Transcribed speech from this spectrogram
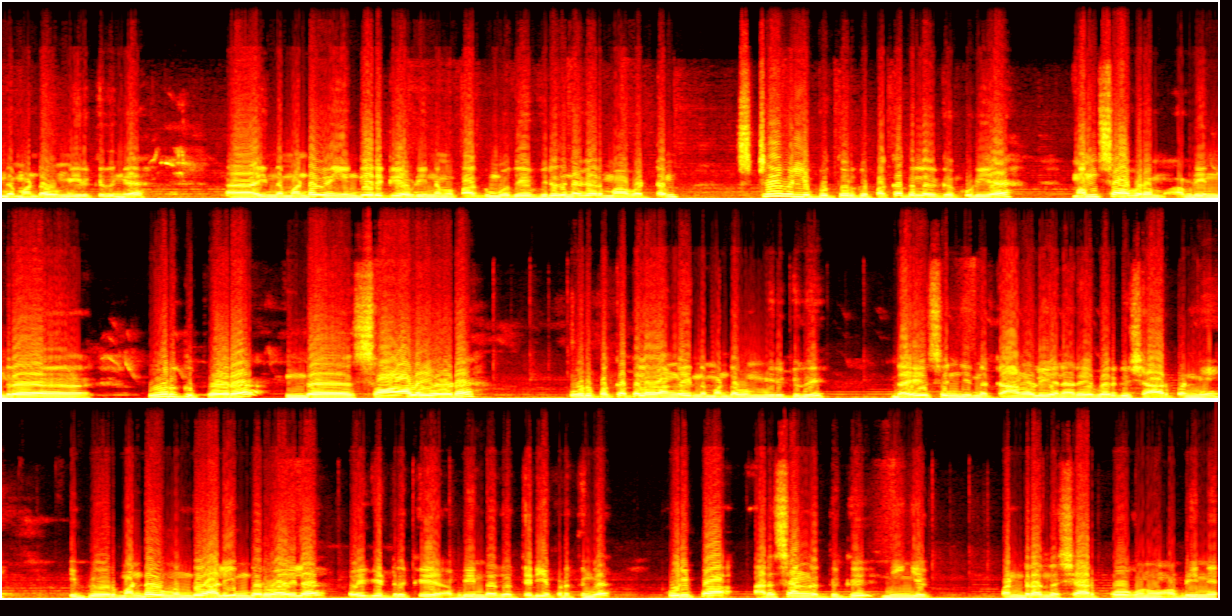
இந்த மண்டபம் இருக்குதுங்க. இந்த மண்டபம் எங்க இருக்கு அப்படின்னு நம்ம பார்க்கும்போது விருதுநகர் மாவட்டம் ஸ்ரீவில்லிபுத்தூருக்கு பக்கத்துல இருக்கக்கூடிய மம்சாபுரம் அப்படின்ற ஊருக்கு போற இந்த சாலையோட ஒரு பக்கத்துல தாங்க இந்த மண்டபம் இருக்குது. தயவு செஞ்சு இந்த காணொலியை நிறைய பேருக்கு ஷேர் பண்ணி இப்படி ஒரு மண்டபம் வந்து அழியும் தருவாயில போய்கிட்டு இருக்கு அப்படின்றத தெரியப்படுத்துங்க. குறிப்பா அரசாங்கத்துக்கு நீங்க பண்ற அந்த ஷேர் போகணும் அப்படின்னு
